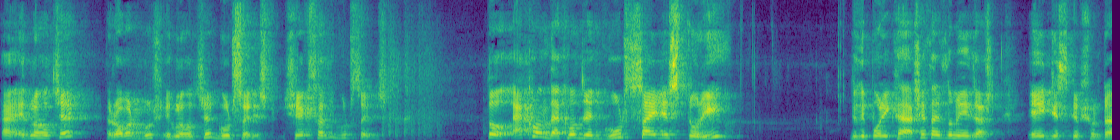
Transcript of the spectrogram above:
হ্যাঁ এগুলো হচ্ছে রবার্ট বুশ, এগুলো হচ্ছে good side story Sheikh Saadi good side story তো এখন দেখো যে গুড সাইড স্টোরি যদি পরীক্ষায় আসে, তাহলে তুমি জাস্ট এই ডিসক্রিপশনটা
